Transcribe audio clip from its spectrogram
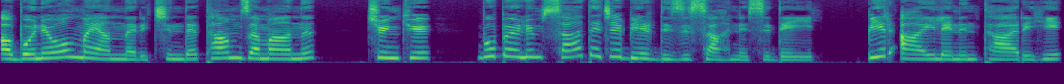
Abone olmayanlar için de tam zamanı, çünkü bu bölüm sadece bir dizi sahnesi değil, bir ailenin tarihi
